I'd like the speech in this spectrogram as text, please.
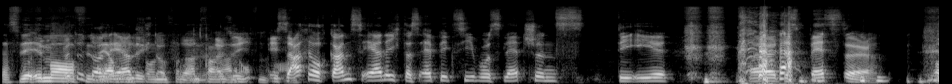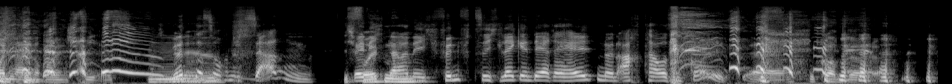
Dass wir Ich immer für dann Werbung ehrlich schon davon. von Anfang also an ich, ich sage auch ganz ehrlich, dass Epic Heroes Legends.de äh, das beste Online-Rollenspiel ist. Ich würde das auch nicht sagen, Ich wenn ich da nicht 50 legendäre Helden und 8000 Gold äh, bekommen würde.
